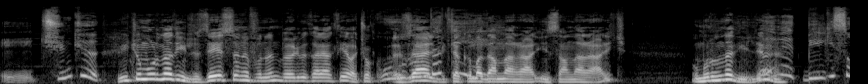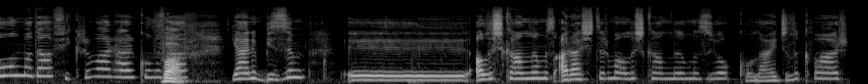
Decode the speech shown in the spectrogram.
E, çünkü Hiç umurunda değildi. Z sınıfının böyle bir karakteri var. Çok Umurunda özel bir takım değil. adamlar, insanlar hariç. Umurunda değil değil mi? evet bilgisi olmadan fikri var her konuda. Var. Yani bizim e, alışkanlığımız, araştırma alışkanlığımız yok. Kolaycılık var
